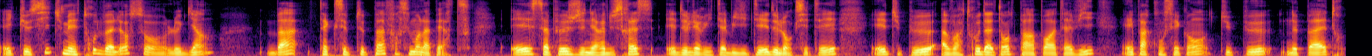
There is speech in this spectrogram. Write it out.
Et que si tu mets trop de valeur sur le gain, bah, t'acceptes pas forcément la perte et ça peut générer du stress et de l'irritabilité, de l'anxiété, et tu peux avoir trop d'attentes par rapport à ta vie, et par conséquent, tu peux ne pas être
